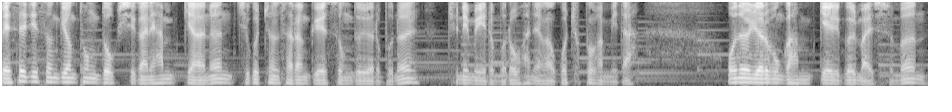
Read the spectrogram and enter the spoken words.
메시지 성경 통독 시간에 함께하는 지구촌 사랑교회 성도 여러분을 주님의 이름으로 환영하고 축복합니다. 오늘 여러분과 함께 읽을 말씀은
